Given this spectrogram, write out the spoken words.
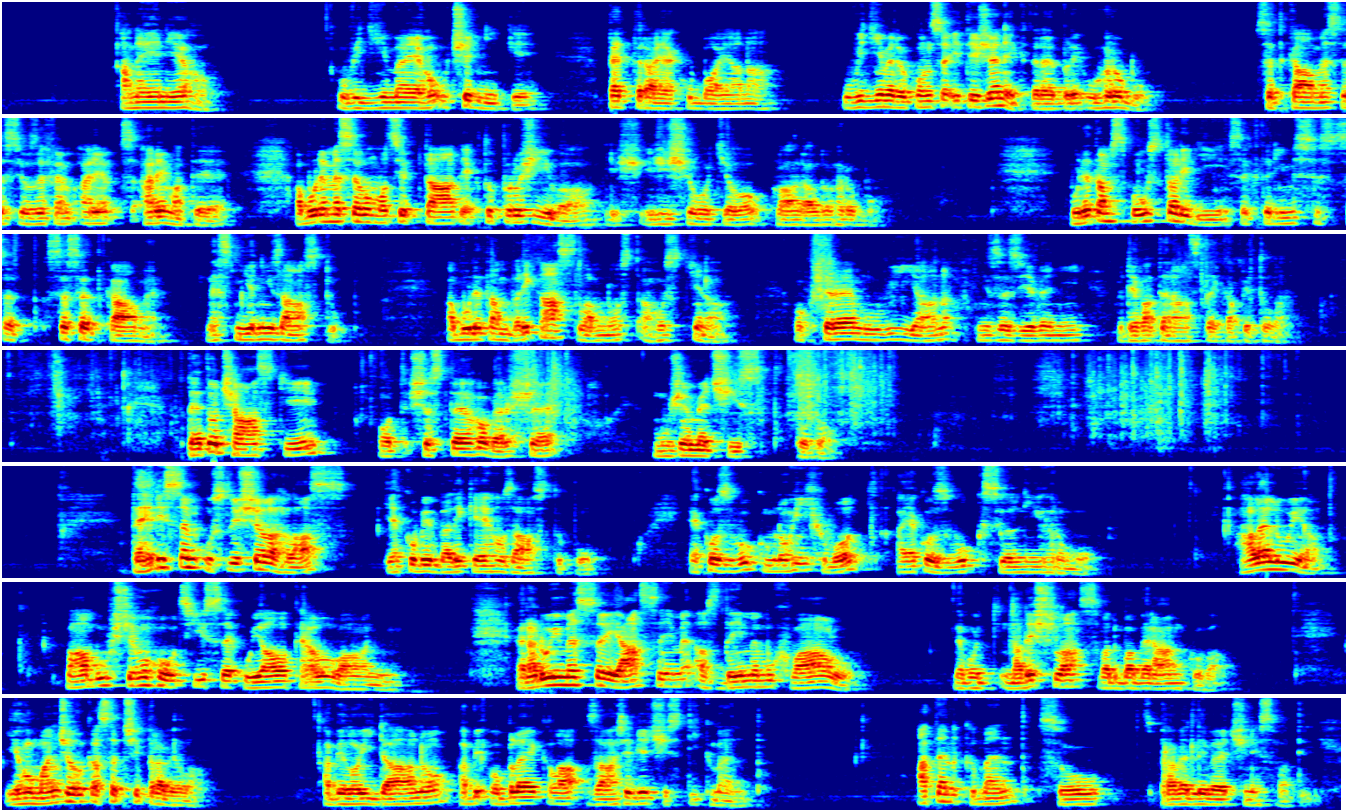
A nejen jeho. Uvidíme jeho učedníky, Petra, Jakuba, Jana. Uvidíme dokonce i ty ženy, které byly u hrobu. Setkáme se s Josefem z Arimatie a budeme se ho moci ptát, jak to prožíval, když Ježíšovo tělo ukládal do hrobu. Bude tam spousta lidí, se kterými se setkáme. Nesmírný zástup. A bude tam veliká slavnost a hostina, o které mluví Jan v knize Zjevení v 19. kapitole. V této části od 6. verše můžeme číst toto. Tehdy jsem uslyšel hlas jakoby velikého zástupu, jako zvuk mnohých vod a jako zvuk silných hromů. Haleluja! Pán Bůh všemohoucí se ujal králování. Radujme se, jásejme a zdejme mu chválu, nebo nadešla svatba Beránkova. Jeho manželka se připravila a bylo jí dáno, aby oblékla zářivě čistý kment. A ten kment jsou spravedlivé činy svatých.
